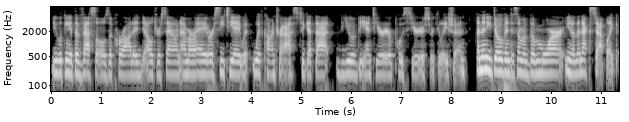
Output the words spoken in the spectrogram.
you looking at the vessels, a carotid ultrasound, MRA or CTA with, with contrast to get that view of the anterior posterior circulation? And then he dove into some of the more, you know, the next step. Like,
